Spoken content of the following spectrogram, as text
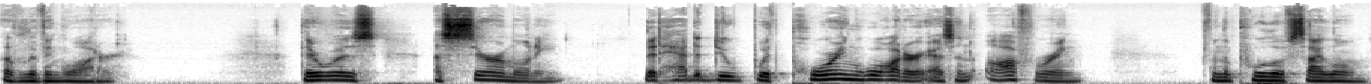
of living water. There was a ceremony that had to do with pouring water as an offering from the pool of Siloam.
